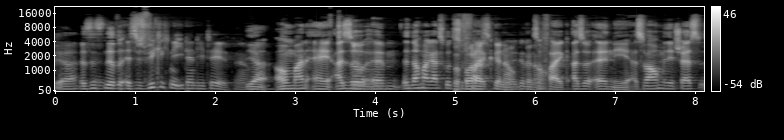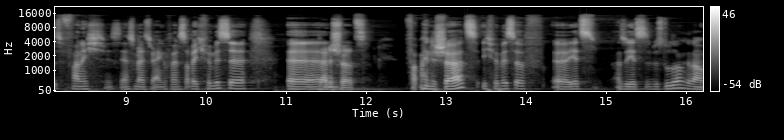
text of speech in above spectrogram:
Ja. Es ist, eine, es ist wirklich eine Identität. Ja. Ja, oh Mann, ey. Also, ähm, nochmal ganz kurz zu bevor das- Falk. genau, äh, genau, genau. zu Falk. Also, äh, nee, es war auch mit den Shirts, das fand ich, das erste Mal, als mir eingefallen ist, aber ich vermisse äh, Deine Shirts. meine Shirts. Ich vermisse äh, jetzt, also jetzt bist du dran, genau.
